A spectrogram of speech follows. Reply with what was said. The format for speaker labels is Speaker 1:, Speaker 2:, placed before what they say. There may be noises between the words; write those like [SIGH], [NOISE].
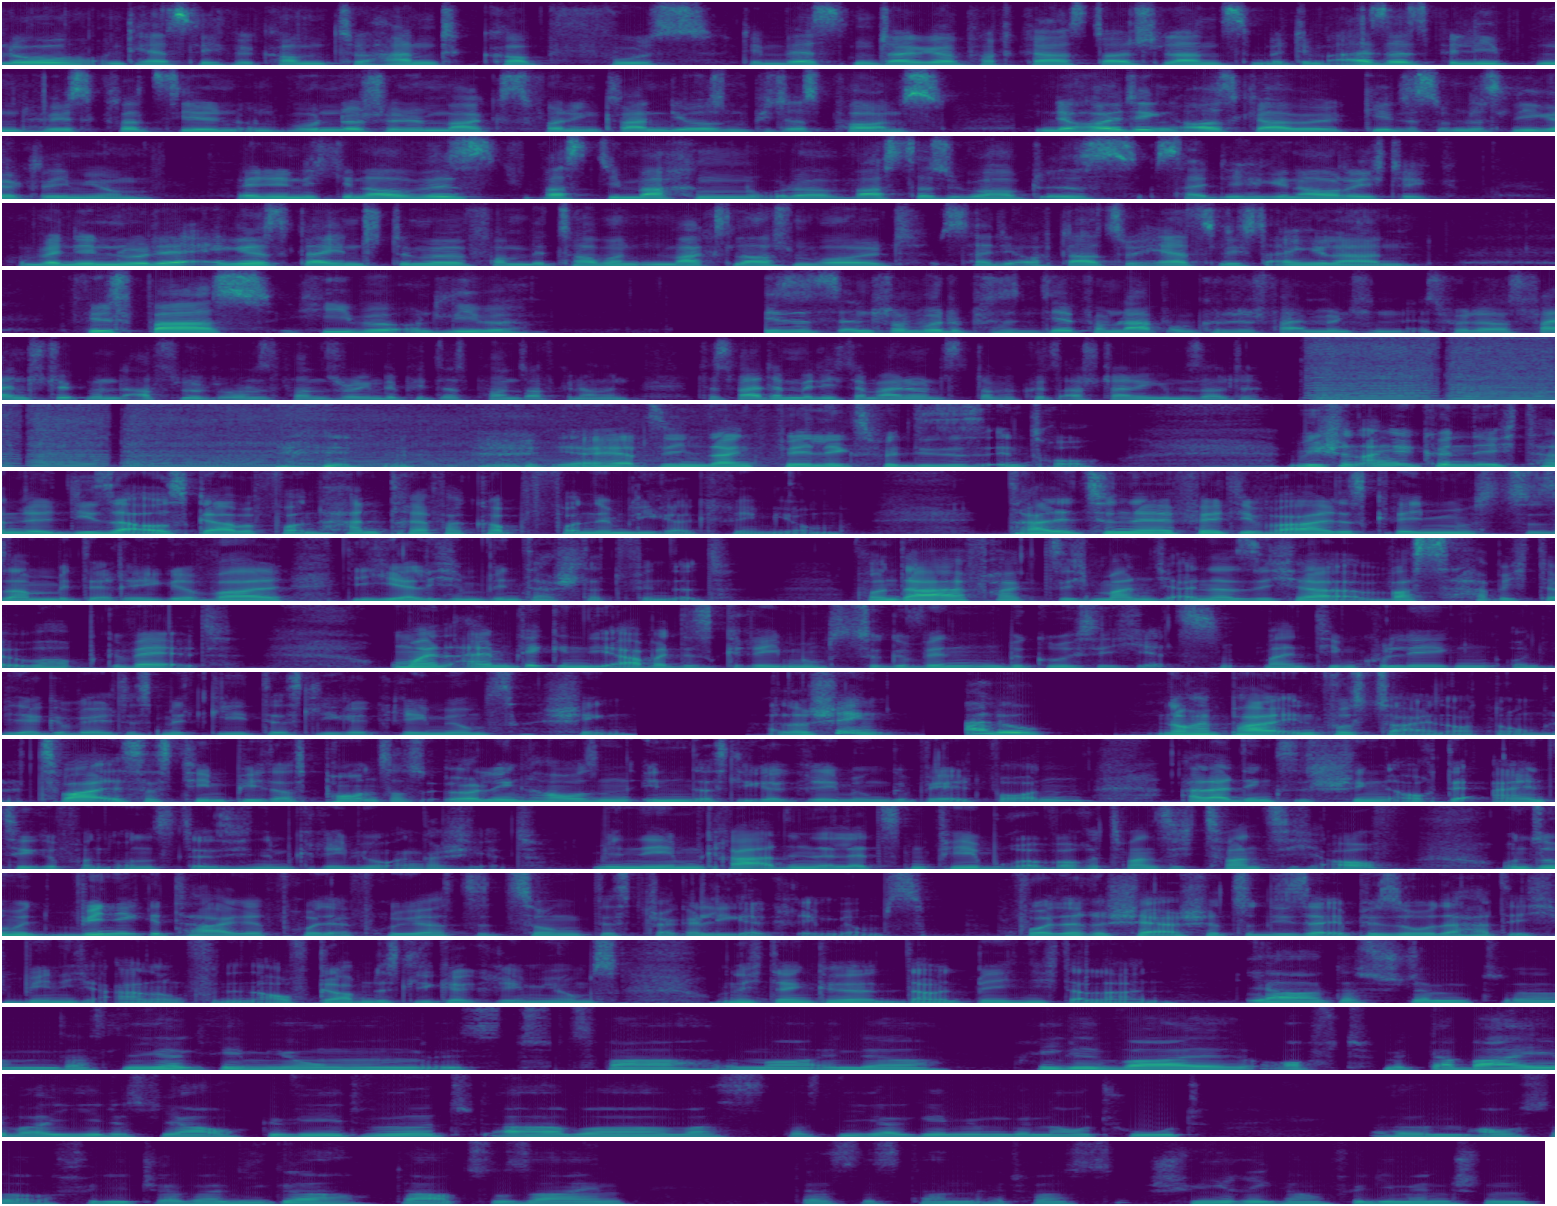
Speaker 1: Hallo und herzlich willkommen zu Hand, Kopf, Fuß, dem besten Jugger-Podcast Deutschlands mit dem allseits beliebten, höchst grazilen und wunderschönen Max von den grandiosen Peters Pawns. In der heutigen Ausgabe geht es um das Liga-Gremium. Wenn ihr nicht genau wisst, was die machen oder was das überhaupt ist, seid ihr hier genau richtig. Und wenn ihr nur der engelsgleichen Stimme vom bezaubernden Max lauschen wollt, seid ihr auch dazu herzlichst eingeladen. Viel Spaß, Hiebe und Liebe. Dieses Intro wurde präsentiert vom Lab und Kulturverein Verein München. Es wurde aus freien Stücken und absolut ohne Sponsoring der Peters Pawns aufgenommen. Des Weiteren bin ich der Meinung, dass es doppelt kurz Aussteine geben sollte. [LAUGHS]
Speaker 2: ja, herzlichen Dank, Felix, für dieses Intro. Wie schon angekündigt, handelt diese Ausgabe von Handtrefferkopf von dem Liga-Gremium. Traditionell fällt die Wahl des Gremiums zusammen mit der Regelwahl, die jährlich im Winter stattfindet. Von daher fragt sich manch einer sicher, was habe ich da überhaupt gewählt? Um einen Einblick in die Arbeit des Gremiums zu gewinnen, begrüße ich jetzt meinen Teamkollegen und wiedergewähltes Mitglied des Liga-Gremiums, Xing. Hallo Xing.
Speaker 3: Hallo.
Speaker 2: Noch ein paar Infos zur Einordnung. Zwar ist das Team Peters Pons aus Oerlinghausen in das Liga-Gremium gewählt worden, allerdings ist Xing auch der einzige von uns, der sich in dem Gremium engagiert. Wir nehmen gerade in der letzten Februarwoche 2020 auf und somit wenige Tage vor der Frühjahrssitzung des Jagger Liga-Gremiums. Vor der Recherche zu dieser Episode hatte ich wenig Ahnung von den Aufgaben des Ligagremiums und ich denke, damit bin ich nicht allein.
Speaker 3: Ja, das stimmt. Ähm, das Ligagremium ist zwar immer in der Regelwahl oft mit dabei, weil jedes Jahr auch gewählt wird, aber was das Ligagremium genau tut, ähm, außer für die Jagger Liga da zu sein, das ist dann etwas schwieriger für die Menschen,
